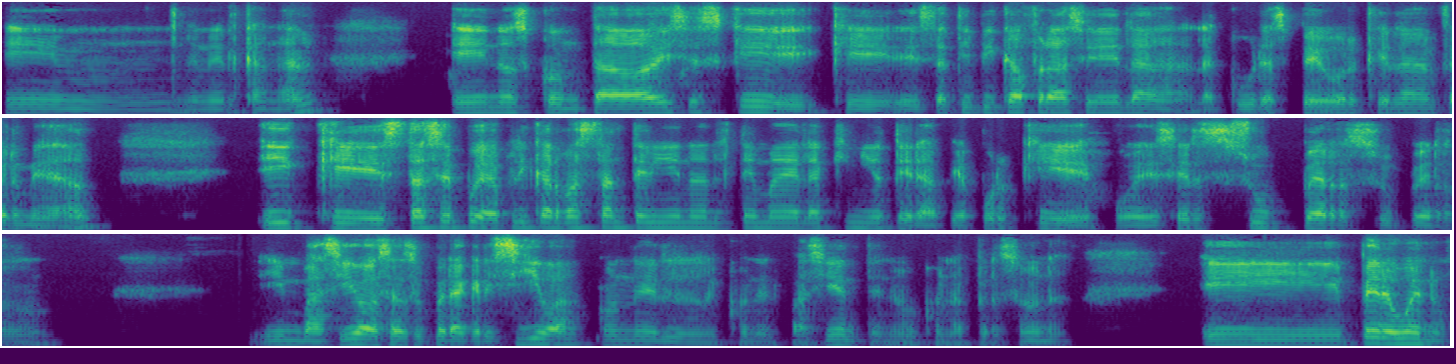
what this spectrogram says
en el canal, eh, nos contaba a veces que, que, esta típica frase de la, la, cura es peor que la enfermedad y que esta se puede aplicar bastante bien al tema de la quimioterapia porque puede ser súper, súper invasiva, o sea, súper agresiva con el, con el paciente, ¿no? Con la persona. Eh, pero bueno,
